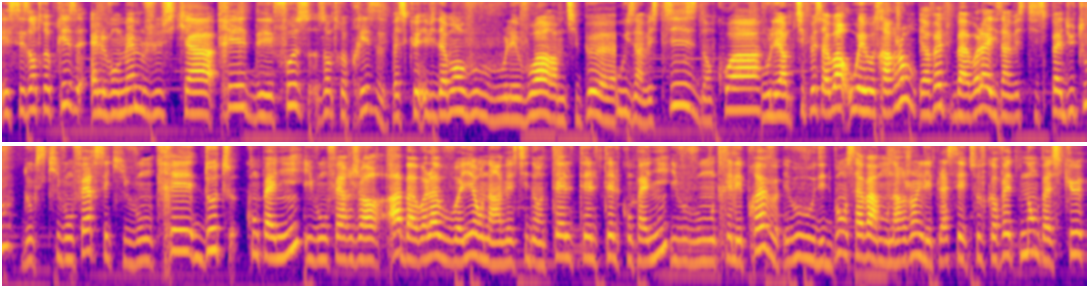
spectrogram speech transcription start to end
Et ces entreprises, elles vont même jusqu'à créer des fausses entreprises parce que évidemment vous, voulez voir un petit peu euh, ils investissent, dans quoi, vous voulez un petit peu savoir où est votre argent. Et en fait, bah voilà, ils investissent pas du tout. Donc ce qu'ils vont faire, c'est qu'ils vont créer d'autres compagnies. Ils vont faire genre, ah bah voilà, vous voyez, on a investi dans telle, telle, telle compagnie. Ils vont vous montrer les preuves et vous vous dites, bon, ça va, mon argent, il est placé. Sauf qu'en fait, non, parce que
